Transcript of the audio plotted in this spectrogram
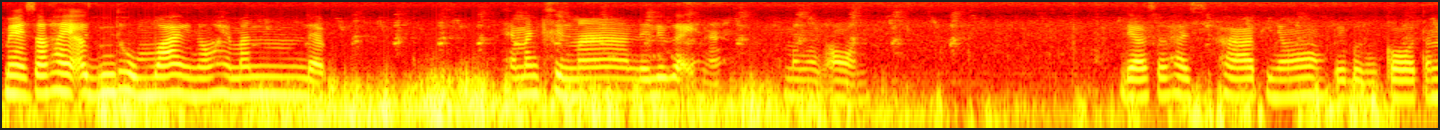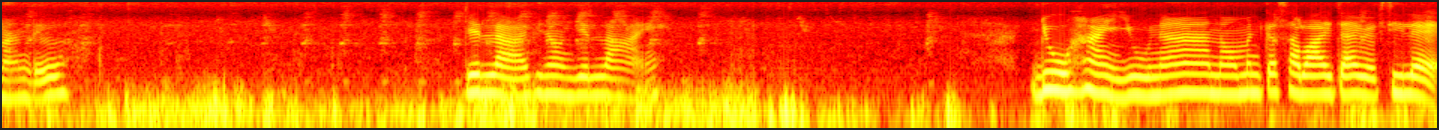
แม่สาวไทยเอาดินถมไว้เนาะให้มันแบบ ให้มันขึ้นมาเรื่อยๆนะให้มันอ่อนๆเดี๋ยวสาวไทยสิพาพี่น้องไปเบิ่งกอตอนนั้นเด้อ เย็นหลายพี่น้องเย็นหลาย อยู่ให้อยู่หน้าเนาะมันก็สบายใจแบบสิแหละ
